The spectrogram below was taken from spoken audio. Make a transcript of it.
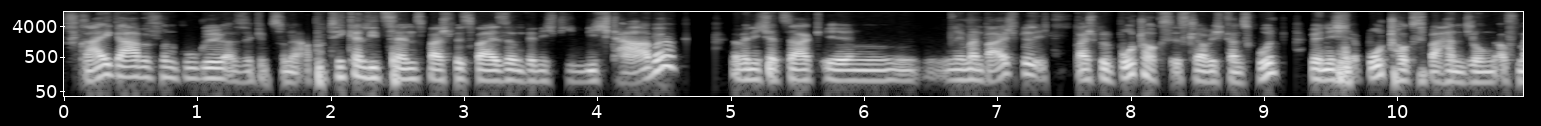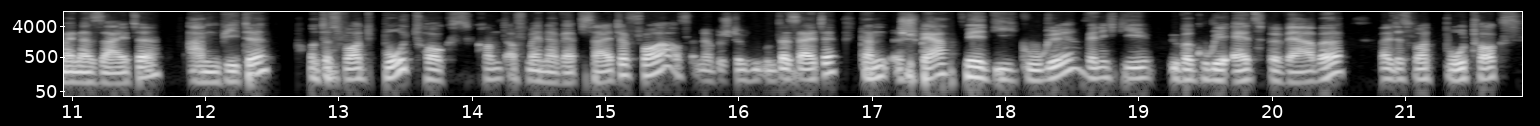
Freigabe von Google. Also gibt es so eine Apothekerlizenz beispielsweise. Und wenn ich die nicht habe, wenn ich jetzt sage, ähm, nehme ein Beispiel, ich, Beispiel Botox ist, glaube ich, ganz gut. Wenn ich Botox-Behandlungen auf meiner Seite anbiete, und das Wort Botox kommt auf meiner Webseite vor, auf einer bestimmten Unterseite, dann sperrt mir die Google, wenn ich die über Google Ads bewerbe, weil das Wort Botox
